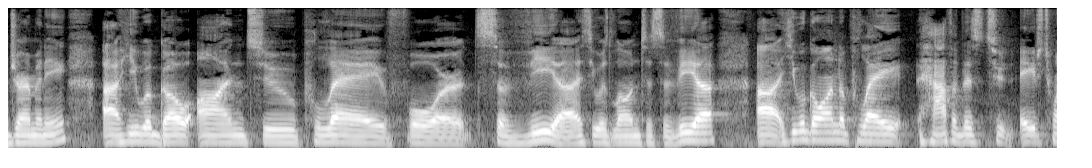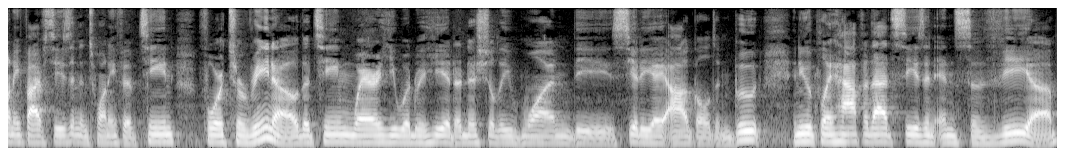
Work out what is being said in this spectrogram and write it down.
Germany, uh, he would go on to play for Sevilla as he was loaned to Sevilla. Uh, he would go on to play half of his two, age 25 season in 2015 for Torino, the team where he would he had initially won the Serie A Golden Boot, and he would play half of that season in Sevilla.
